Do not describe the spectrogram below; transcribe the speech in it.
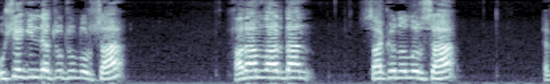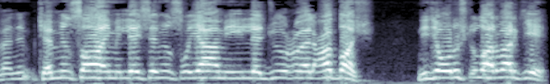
Bu şekilde tutulursa, haramlardan sakınılırsa, efendim, kemmin saimin leyse min sıyami ille cu'u vel adaş. Nice oruçlular var ki,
